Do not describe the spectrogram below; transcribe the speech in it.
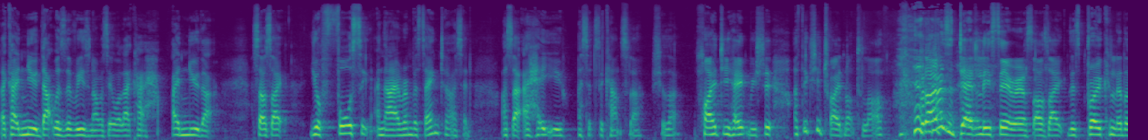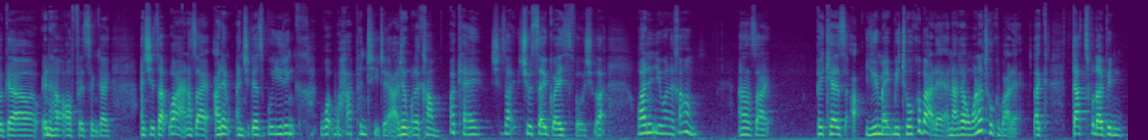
Like I knew that was the reason I was ill. Like I, I knew that. So I was like, you're forcing. And I remember saying to her, I said, I was like, I hate you. I said to the counselor. She was like, Why do you hate me? She, I think she tried not to laugh, but I was deadly serious. I was like this broken little girl in her office and going, and she's like, Why? And I was like, I don't. And she goes, Well, you didn't. What, what happened to you today? I didn't want to come. Okay. She's like, she was so graceful. She was like, Why didn't you want to come? And I was like, because uh, you make me talk about it and I don't want to talk about it. Like that's what I've been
